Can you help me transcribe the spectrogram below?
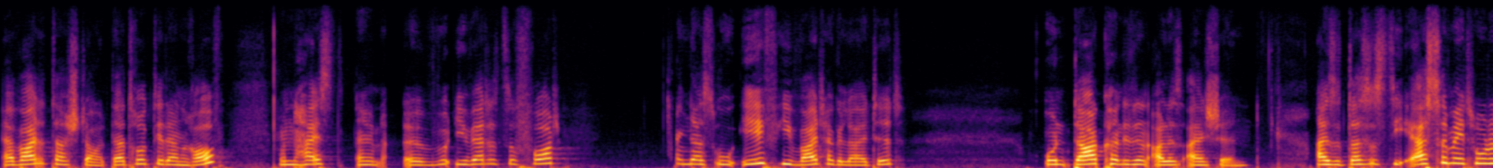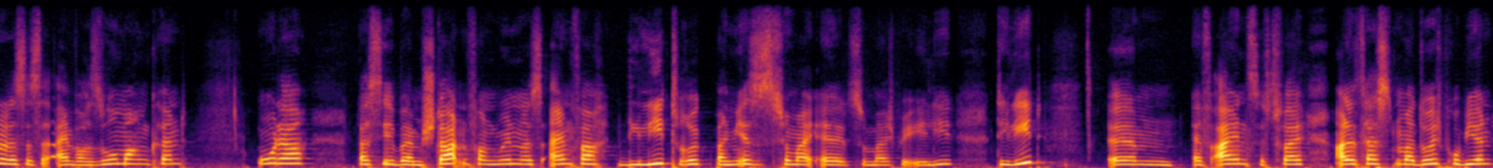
erweiterter Start. Da drückt ihr dann rauf und heißt, äh, äh ihr werdet sofort in das UEFI weitergeleitet. Und da könnt ihr dann alles einstellen. Also das ist die erste Methode, dass ihr es einfach so machen könnt. Oder dass ihr beim Starten von Windows einfach Delete drückt. Bei mir ist es zum, äh, zum Beispiel Elite, Delete, ähm, F1, F2, alle Tasten mal durchprobieren.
